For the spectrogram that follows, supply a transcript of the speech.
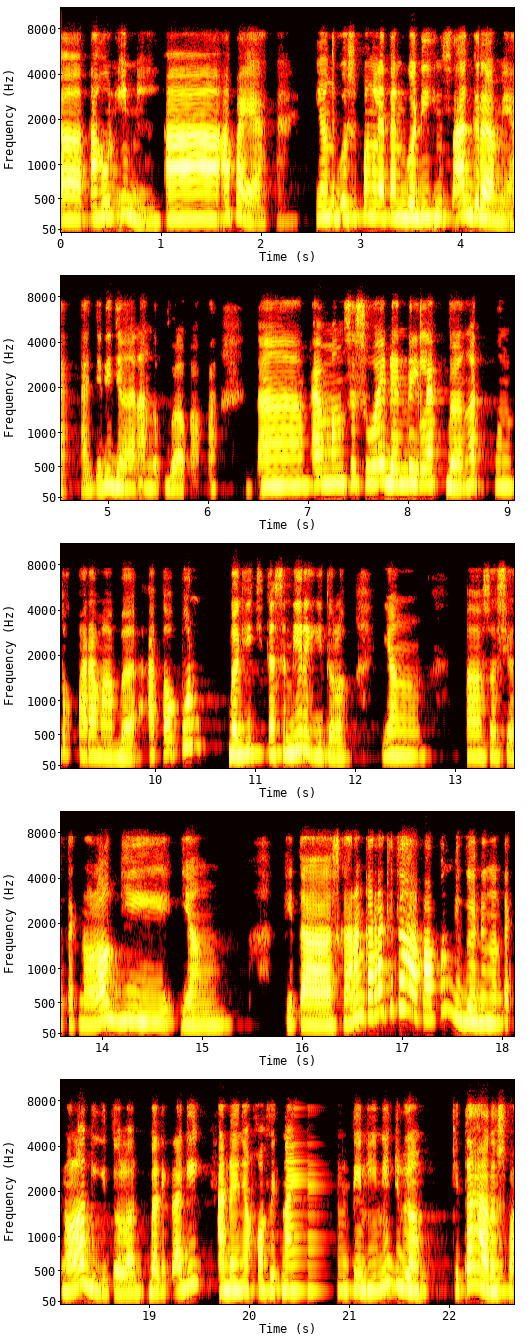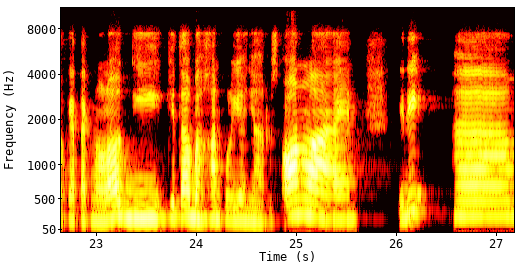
eh, tahun ini eh, apa ya? Yang gue sepenglihatan gue di Instagram ya, jadi jangan anggap gue apa-apa. Eh, emang sesuai dan relate banget untuk para maba ataupun bagi kita sendiri gitu loh, yang eh, sosioteknologi, yang kita sekarang karena kita apa pun juga dengan teknologi gitu loh. Balik lagi adanya COVID-19 ini juga kita harus pakai teknologi, kita bahkan kuliahnya harus online. Jadi em,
